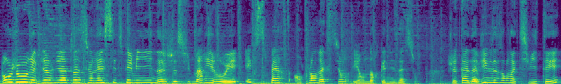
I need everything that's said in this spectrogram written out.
Bonjour et bienvenue à toi sur Réussite Féminine. Je suis Marie Roé, experte en plan d'action et en organisation. Je t'aide à vivre ton activité,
